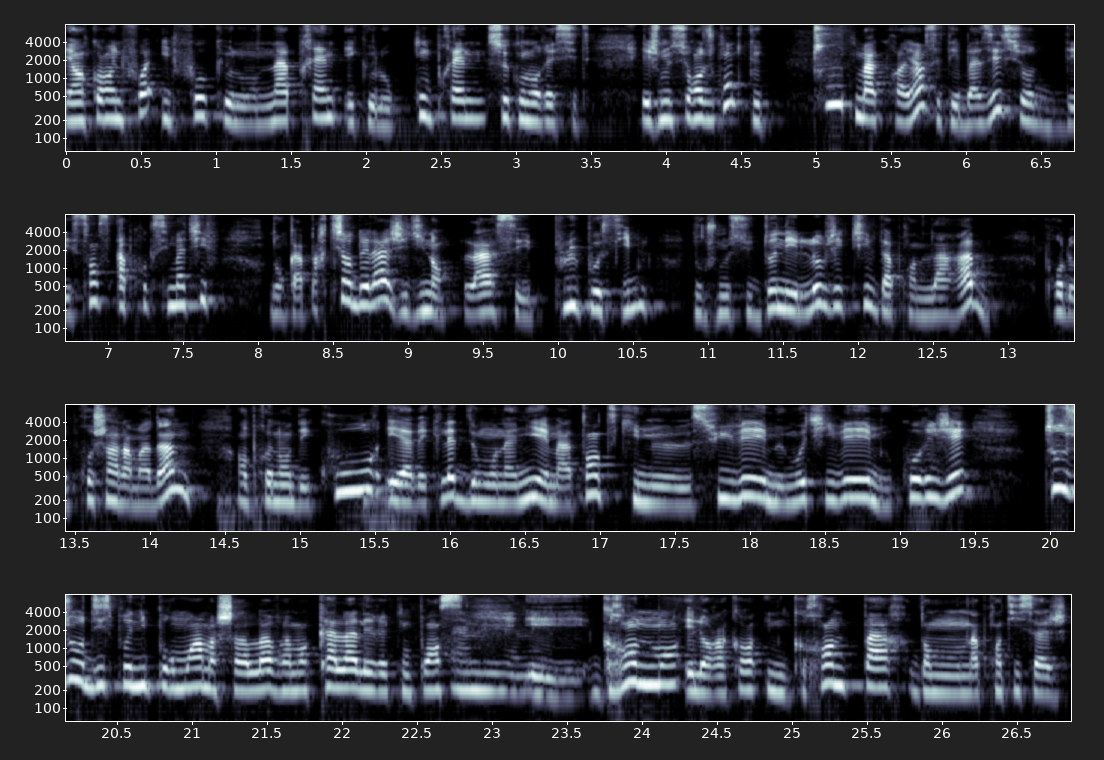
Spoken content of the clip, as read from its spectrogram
Et encore une fois, il faut que l'on apprenne et que l'on comprenne ce que l'on récite. Et je me suis rendu compte que toute ma croyance était basée sur des sens approximatifs. Donc à partir de là, j'ai dit non, là c'est plus possible. Donc je me suis donné l'objectif d'apprendre l'arabe pour le prochain ramadan en prenant des cours et avec l'aide de mon amie et ma tante qui me suivaient, me motivaient, me corrigeaient. Toujours disponible pour moi, machallah, vraiment qu'Allah les récompense et grandement et leur accorde une grande part dans mon apprentissage.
